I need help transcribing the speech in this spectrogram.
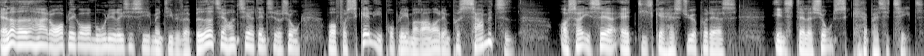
allerede har et overblik over mulige risici, men de vil være bedre til at håndtere den situation, hvor forskellige problemer rammer dem på samme tid, og så især, at de skal have styr på deres installationskapacitet.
